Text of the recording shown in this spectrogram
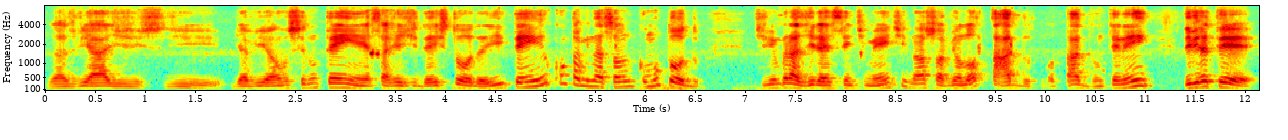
das viagens de, de avião, você não tem essa rigidez toda. E tem contaminação como um todo. Tive em Brasília recentemente, nosso avião lotado, lotado. Não tem nem. Deveria ter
